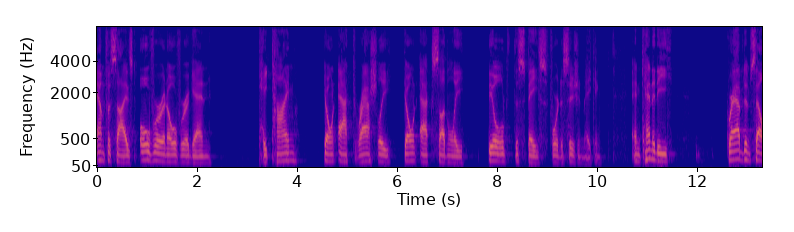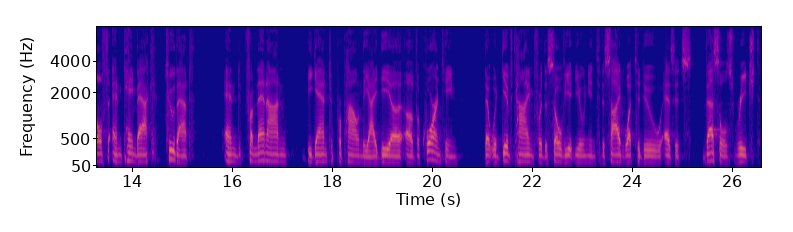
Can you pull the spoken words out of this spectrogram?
emphasized over and over again take time, don't act rashly, don't act suddenly, build the space for decision making. And Kennedy grabbed himself and came back to that, and from then on began to propound the idea of a quarantine that would give time for the Soviet Union to decide what to do as its vessels reached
